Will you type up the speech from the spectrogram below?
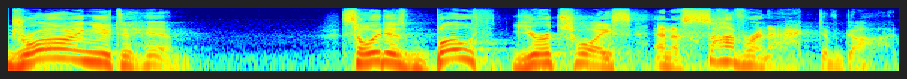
drawing you to Him. So it is both your choice and a sovereign act of God.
